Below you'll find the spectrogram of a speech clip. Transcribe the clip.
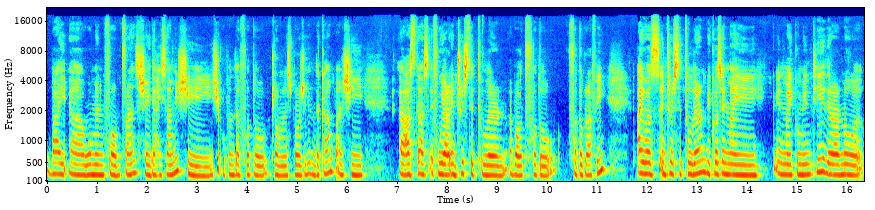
by a woman from France, Shaida Hisami. She she opened the photojournalist project in the camp, and she uh, asked us if we are interested to learn about photo photography. I was interested to learn because in my in my community there are no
